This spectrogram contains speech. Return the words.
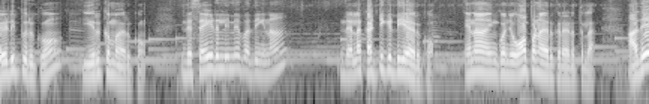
வெடிப்பு இருக்கும் இறுக்கமாக இருக்கும். இந்த சைடுலேயுமே பார்த்தீங்கன்னா இந்த எல்லாம் கட்டி கட்டியாக இருக்கும். ஏன்னா இங்கே கொஞ்சம் ஓப்பனாக இருக்கிற இடத்துல. அதே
